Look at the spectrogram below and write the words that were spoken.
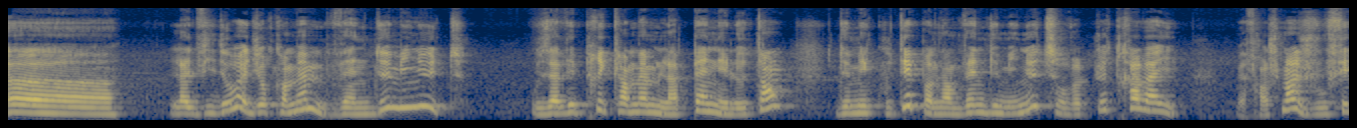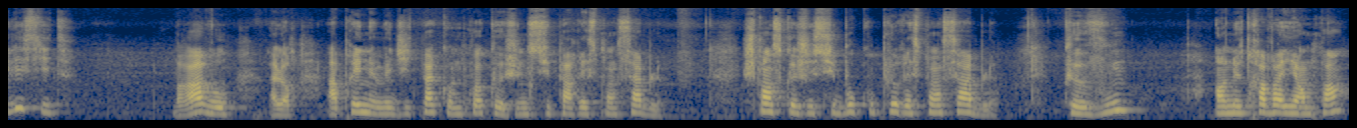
Euh, la vidéo, elle dure quand même 22 minutes. Vous avez pris quand même la peine et le temps de m'écouter pendant 22 minutes sur votre lieu de travail. Mais franchement, je vous félicite. Bravo. Alors, après, ne me dites pas comme quoi que je ne suis pas responsable. Je pense que je suis beaucoup plus responsable que vous en ne travaillant pas,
